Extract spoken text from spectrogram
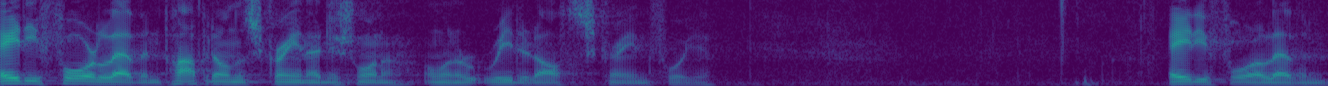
84 11. Pop it on the screen. I just want to, I want to read it off the screen for you. 84 11.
